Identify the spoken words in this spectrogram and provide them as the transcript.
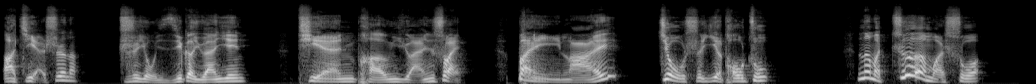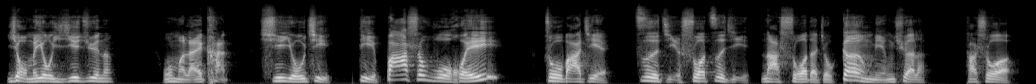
啊解释呢？只有一个原因：天蓬元帅本来就是一头猪。那么这么说有没有依据呢？我们来看《西游记》第八十五回，猪八戒自己说自己，那说的就更明确了。他说：“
